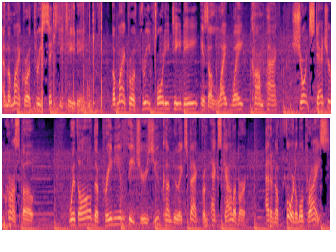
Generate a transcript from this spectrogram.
and the Micro 360 TD, the Micro 340 TD is a lightweight, compact, short stature crossbow with all the premium features you've come to expect from Excalibur at an affordable price.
